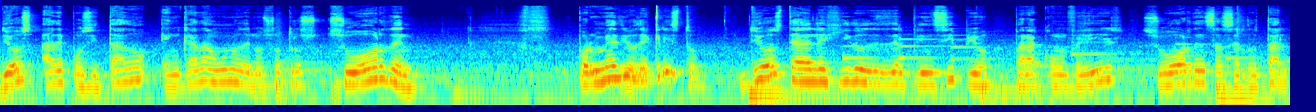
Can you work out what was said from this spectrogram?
Dios ha depositado en cada uno de nosotros su orden por medio de Cristo. Dios te ha elegido desde el principio para conferir su orden sacerdotal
